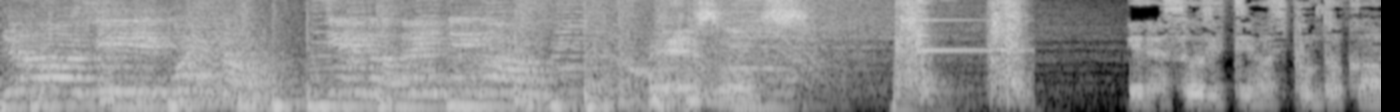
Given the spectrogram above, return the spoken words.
Yo sí cuesto 132. Pesos. Irasauditivas.com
